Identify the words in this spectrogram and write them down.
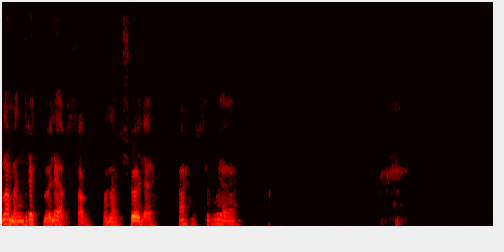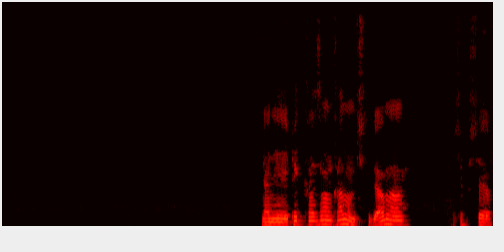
Ulan ben direkt böyle yapsam. Ona şöyle. Hah işte bu ya. Yani pek kazan kalmamış gibi ama yapacak bir şey yok.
